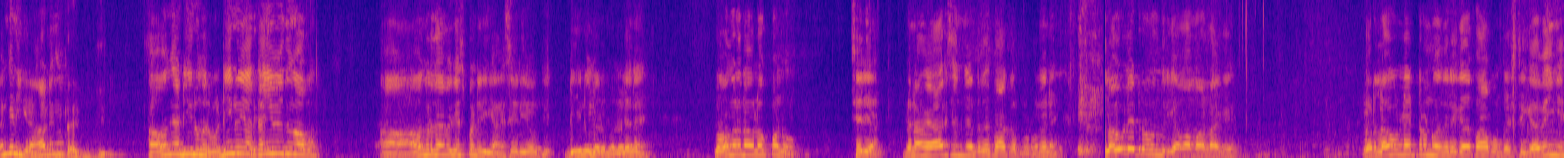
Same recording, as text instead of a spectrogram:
எங்க நிக்கிறாங்க? ஆடுங்க அவங்க டீனு மருமகள் டீனு யார்? கை வைத்துங்க ஆகும் ஆ அவங்கள தான் கெஸ் பண்ணியிருக்காங்க சரி ஓகே டீனு மருமகள் என்ன? அவங்கள நான் லவ் பண்ணுவோம். சரியா? இப்போ நாங்கள் யார் செஞ்சன்றதை பார்க்க போகிறோம் என்ன? லவ் லெட்டர் வந்திருக்கா மாமா அண்ணாக்கு? ஒரு லவ் லெட்டர்னு வந்திருக்கு. அதை பார்ப்போம் ஃபஸ்ட்டுக்கு வைங்க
